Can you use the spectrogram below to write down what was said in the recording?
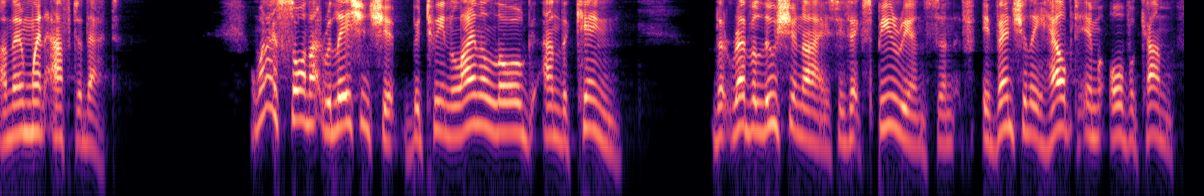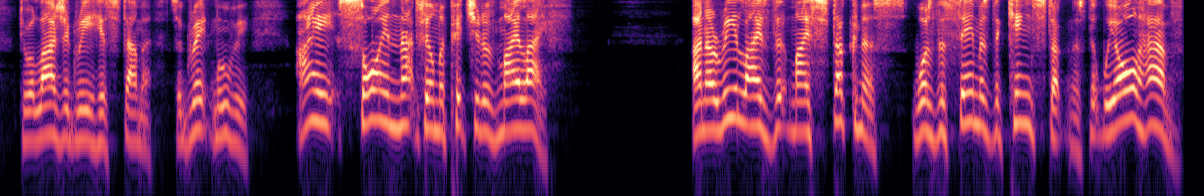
and then went after that. When I saw that relationship between Lionel Logue and the king that revolutionized his experience and eventually helped him overcome to a large degree his stammer, it's a great movie. I saw in that film a picture of my life. And I realized that my stuckness was the same as the king's stuckness, that we all have,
